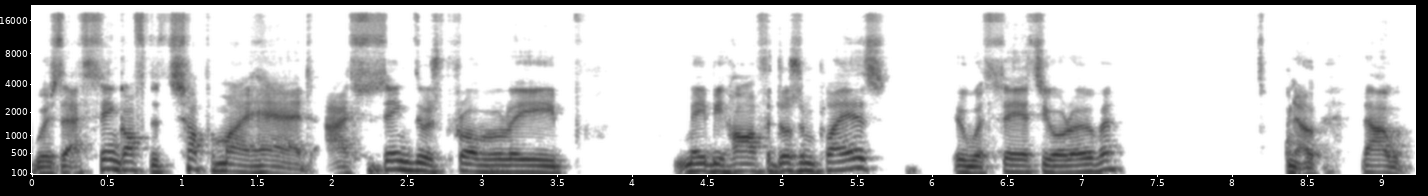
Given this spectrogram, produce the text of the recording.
was that I think off the top of my head, I think there was probably maybe half a dozen players who were 30 or over. You know, now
